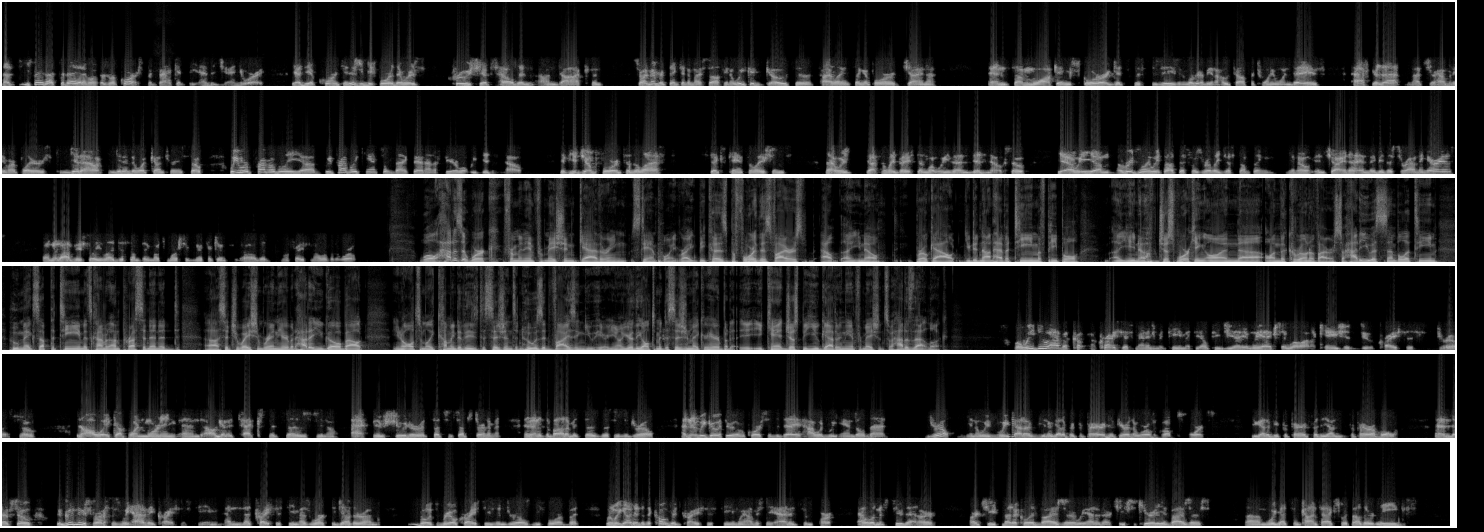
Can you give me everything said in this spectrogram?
Now you say that today, and everyone goes, "Of course," but back at the end of January, the idea of quarantine. This was before there was cruise ships held in on docks and so I remember thinking to myself, you know, we could go to Thailand, Singapore, China, and some walking scorer gets this disease, and we're going to be in a hotel for 21 days. After that, not sure how many of our players can get out and get into what countries. So we were probably uh, we probably canceled back then out of fear what we didn't know. If you jump forward to the last six cancellations, that was definitely based on what we then did know. So yeah, we um, originally we thought this was really just something you know in China and maybe the surrounding areas, and it obviously led to something much more significant uh, that we're facing all over the world. Well, how does it work from an information gathering standpoint, right? Because before this virus out, uh, you know, broke out, you did not have a team of people uh, you know, just working on uh, on the coronavirus. So, how do you assemble a team? Who makes up the team? It's kind of an unprecedented uh, situation we're in here. But how do you go about, you know, ultimately coming to these decisions? And who is advising you here? You know, you're the ultimate decision maker here, but it, it can't just be you gathering the information. So, how does that look? Well, we do have a, a crisis management team at the LPGA, and we actually will, on occasion, do crisis drills. So you know, I'll wake up one morning and I'll get a text that says, you know, active shooter at such and such tournament. And then at the bottom it says, this is a drill. And then we go through the course of the day. How would we handle that drill? You know, we've, we got to, you know, got to be prepared. If you're in the world of global sports, you got to be prepared for the unpreparable. And uh, so the good news for us is we have a crisis team and that crisis team has worked together on both real crises and drills before. But when we got into the COVID crisis team, we obviously added some more elements to that. Our our chief medical advisor, we added our chief security advisors. Um, we got some contacts with other leagues,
